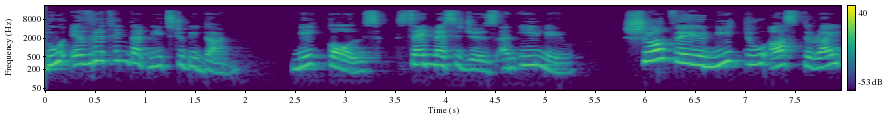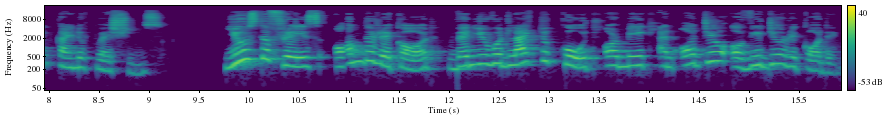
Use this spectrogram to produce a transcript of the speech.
Do everything that needs to be done make calls, send messages, and email. Show up where you need to ask the right kind of questions. Use the phrase on the record when you would like to quote or make an audio or video recording.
